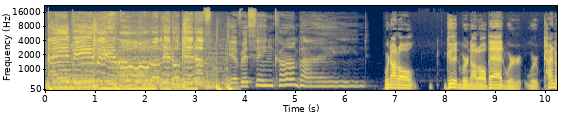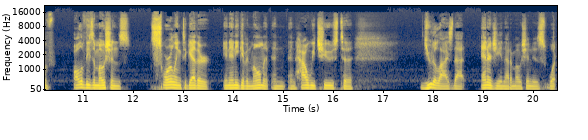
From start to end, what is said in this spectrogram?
Maybe we're all a little bit of everything combined. We're not all good, we're not all bad, we're we're kind of all of these emotions swirling together in any given moment and and how we choose to utilize that energy and that emotion is what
